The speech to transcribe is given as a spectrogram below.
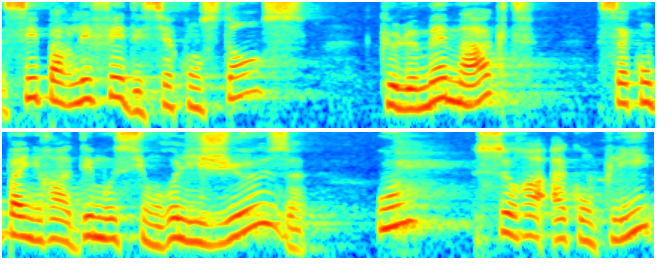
C'est par l'effet des circonstances que le même acte s'accompagnera d'émotions religieuses ou sera accompli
